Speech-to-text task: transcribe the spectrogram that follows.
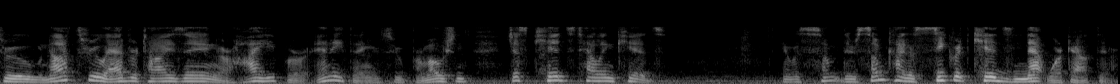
through not through advertising or hype or anything, through promotions, just kids telling kids. It was some there's some kind of secret kids network out there.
